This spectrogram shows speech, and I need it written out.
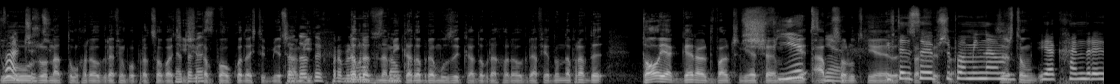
Walczyć. dużo nad tą choreografią popracować i się tam Natomiast poukładać tymi mieczami. Dobra z tą- dynamika, dobra muzyka, dobra choreografia. No naprawdę to, jak Geralt walczy mieczem, mnie Świetnie. absolutnie I wtedy sobie zachwyca. przypominam, Zresztą jak Henry...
